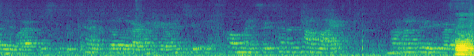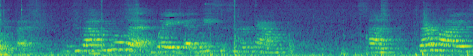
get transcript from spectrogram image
really love, just because it's kind of still that I want to go into, and it's called My 600 Pound Life. I don't know if anybody's ever Uh. watched it, but it's about people that weigh at least 600 pounds. Um, their lives,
